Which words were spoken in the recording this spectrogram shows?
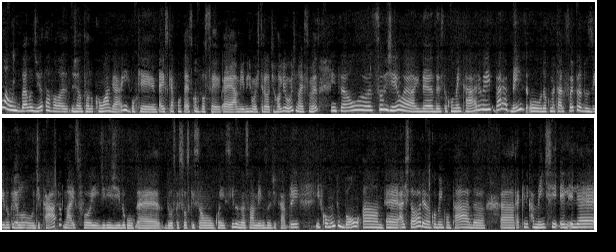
lá, um belo dia eu tava lá jantando com a Gag, porque é isso que acontece quando você é amigo de uma estrela de Hollywood, não é isso mesmo? Então surgiu a ideia desse documentário e parabéns, o documentário foi produzido pelo DiCaprio, mas foi dirigido por é, duas pessoas que são conhecidas, né? São amigos do DiCaprio e, e ficou muito bom. A, é, a história ficou bem contada, a, tecnicamente ele, ele é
